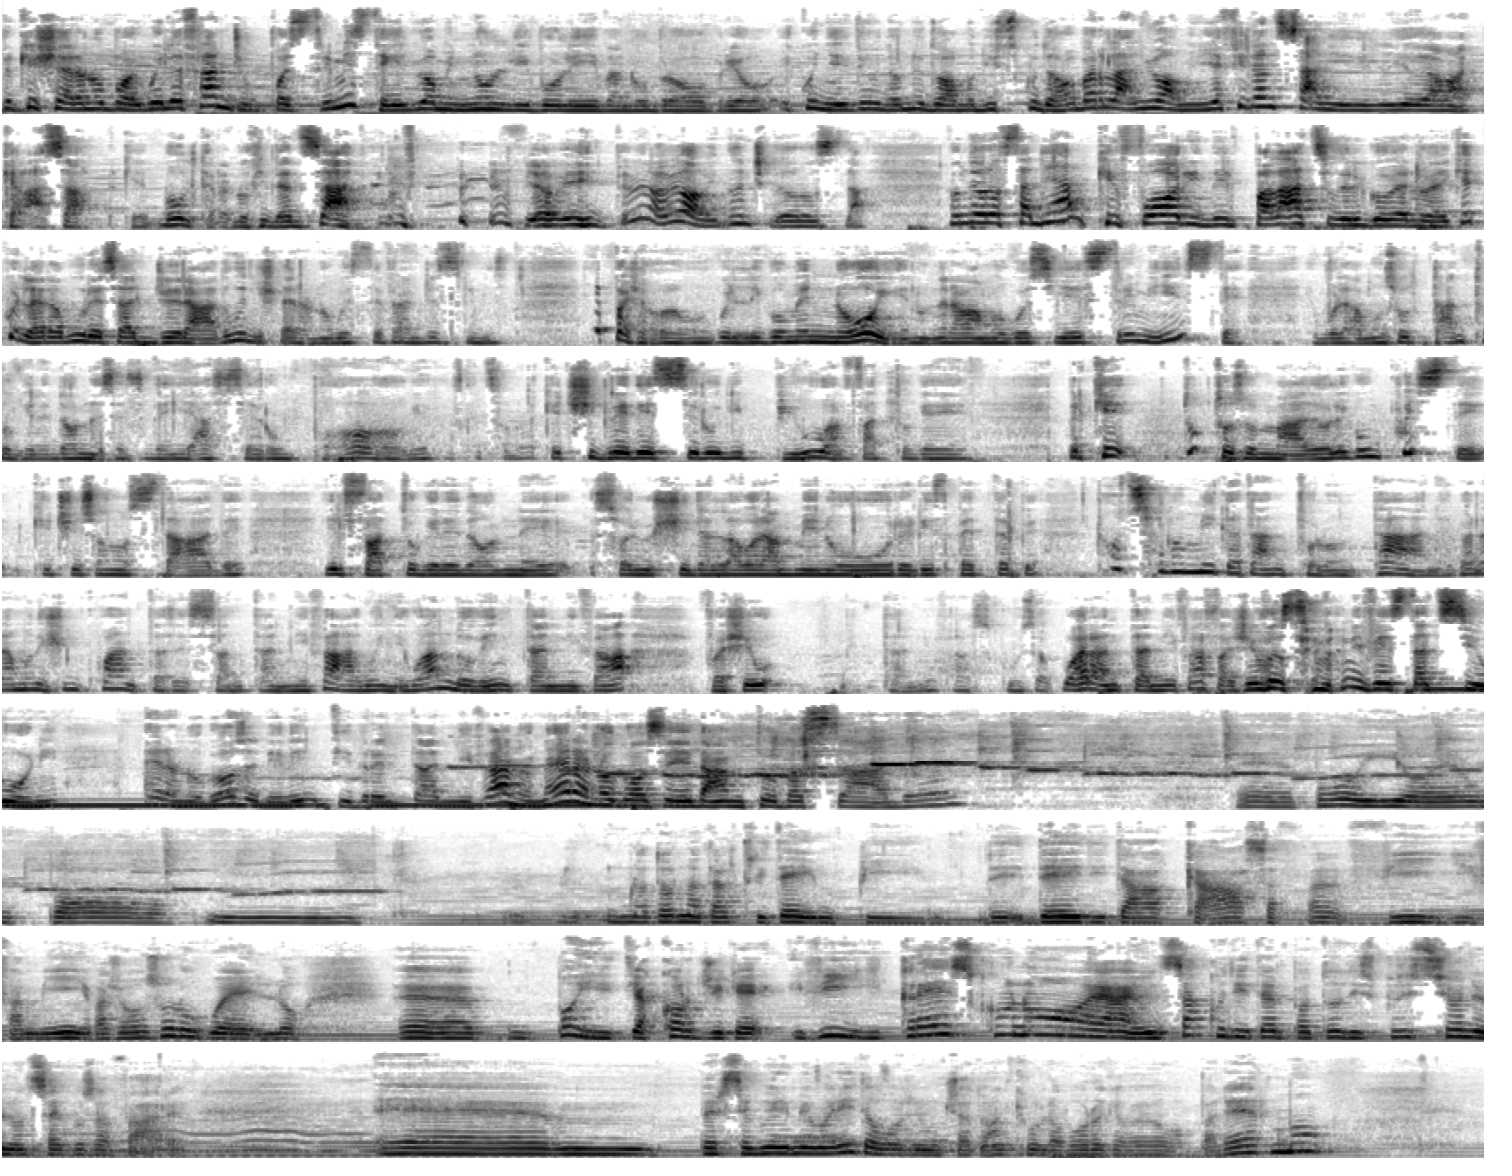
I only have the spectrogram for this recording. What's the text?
perché c'erano poi quelle frange un po' estremiste che gli uomini non li volevano proprio. E quindi noi dovevamo discutere, parlare, gli uomini, gli fidanzati li avevamo a casa, perché molti erano fidanzati ovviamente, però gli uomini non ci devono stare, non devono stare neanche fuori del palazzo del governo vecchio e quello era pure esagerato, quindi c'erano queste frange estremiste. E poi c'erano quelli come noi che non eravamo così estremiste e volevamo soltanto che le donne si svegliassero un po', che, insomma, che ci credessero di più al fatto che perché tutto sommato le conquiste che ci sono state, il fatto che le donne sono riuscite a lavorare meno ore rispetto a... non sono mica tanto lontane, parliamo di 50-60 anni fa, quindi quando 20 anni fa facevo... 20 anni fa, scusa, 40 anni fa facevo queste manifestazioni, erano cose dei 20-30 anni fa, non erano cose tanto passate. Eh? Eh, poi io ero un po'... Mm, una donna d'altri tempi, de- dedita a casa, figli, famiglia, facevo solo quello. Eh, poi ti accorgi che i figli crescono e hai un sacco di tempo a tua disposizione e non sai cosa fare. Eh, per seguire mio marito ho rinunciato anche a un lavoro che avevo a Palermo,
